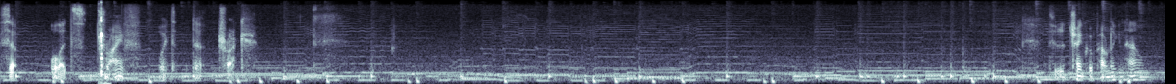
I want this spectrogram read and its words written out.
So let's drive truck. To the Tranquil Republic now. Okay,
